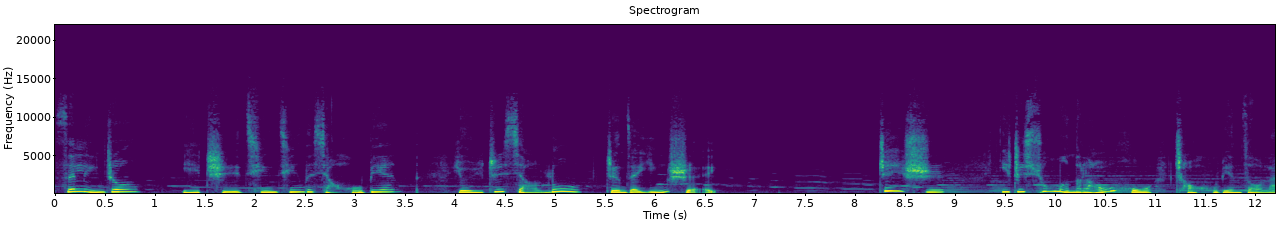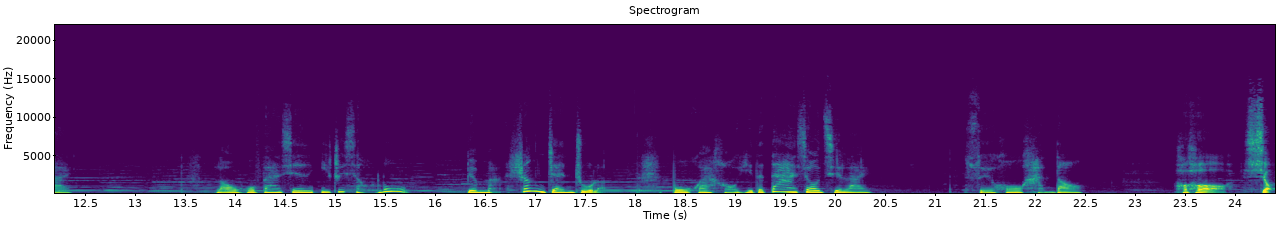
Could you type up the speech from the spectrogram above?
森林中。一池清清的小湖边，有一只小鹿正在饮水。这时，一只凶猛的老虎朝湖边走来。老虎发现一只小鹿，便马上站住了，不怀好意的大笑起来，随后喊道：“哈哈，小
